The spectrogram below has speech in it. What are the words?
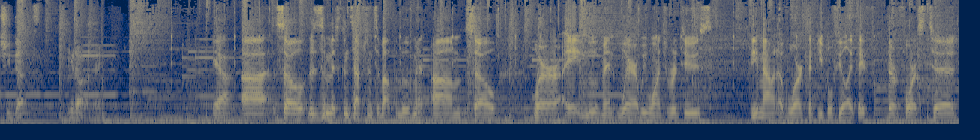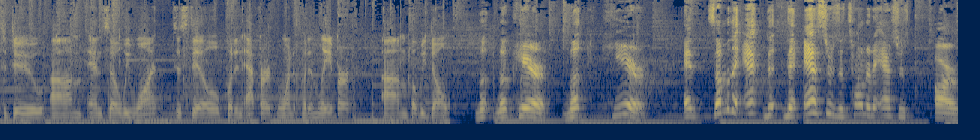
She does. You know what I mean? Yeah. Uh, so there's some misconceptions about the movement. Um, so we're a movement where we want to reduce the amount of work that people feel like they they're forced to to do, um, and so we want to still put in effort. We want to put in labor, um, but we don't. Look look here. Look here. And some of the, the the answers, the tone of the answers are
